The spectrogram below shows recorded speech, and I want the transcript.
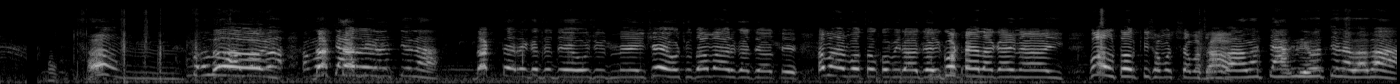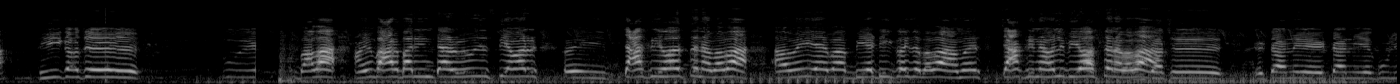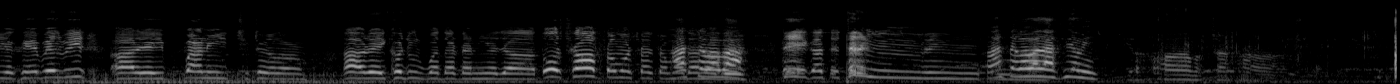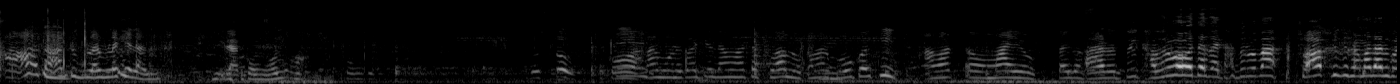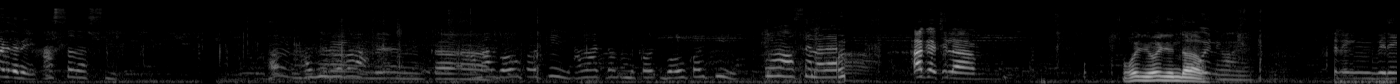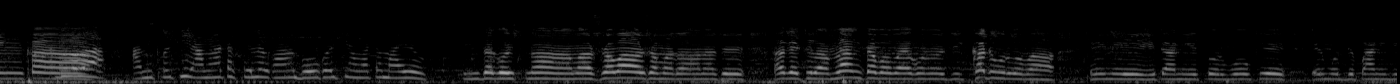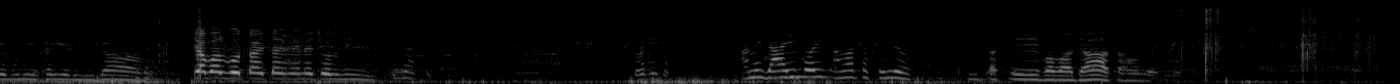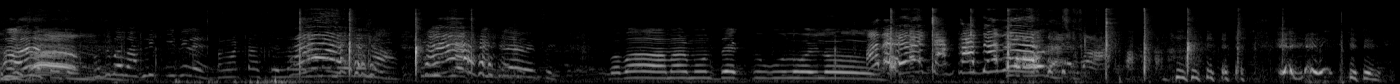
আমার চাকরি হচ্ছে না। ডাক্তারের কাছে যে ওষুধ নেই সে ওষুধ আমার কাছে আছে। আমার মতো কবিরাজ এই গোটা এলাকায় নাই। বল তোর কি সমস্যা বাছা? আমার চাকরি হচ্ছে না বাবা। ঠিক আছে। বাবা আমি বারবার ইন্টারভিউ দিচ্ছি আমার ওই চাকরি হচ্ছে না বাবা আমি এবার বিয়ে ঠিক হয়েছে বাবা আমার চাকরি না হলে বিয়ে হচ্ছে না বাবা আছে এটা নিয়ে এটা নিয়ে গুলিয়ে খেয়ে ফেলবি আর এই পানি ছিটে গেলাম আর এই খজুর পাতাটা নিয়ে যা তোর সব সমস্যার সমাধান আচ্ছা বাবা। ঠিক আছে। আচ্ছা বাবা যাচ্ছি আমি। আচ্ছা বুলাই খেলাম এরকম হলো দোস্ত আমার মনে কয় কি যে আমার একটা সোয়া লোক আমার বউ কয় কি? আমার তাই আর তুই খাদুর বাবা খাদুর বাবা সব কিছু সমাধান করে দেবে। আস্তে যাচ্ছি। হাজির বাবা আমার বউ কয় কি? আমার বউ কয় কি? তোমার আসছে না আগে ছিলাম ওই ওই দাঁড়াও। ওই নয় বিরিং বিরিং খা বাবা আমি কই কি? আমার একটা ছেলে আমার বউ কই কি? আমার একটা মায়ের হোক। চিন্তা করিস না আমার সবার সমাধান আছে। আগে ছিলাম লাংটা বাবা এখন হয়েছি খাদুর বাবা। এই নে এটা নিয়ে তোর বউকে এর মধ্যে পানি দিয়ে গুলিয়ে খাইয়ে দিবি যা। যা বলব তাই তাই মেনে চলবি। ঠিক আছে? আমি যাই কই আমার একটা ছেলে ঠিক আছে বাবা যা তাহলে। বাবা আমার মধ্যে একটু ভুল হইল। আরে টাকা রে।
